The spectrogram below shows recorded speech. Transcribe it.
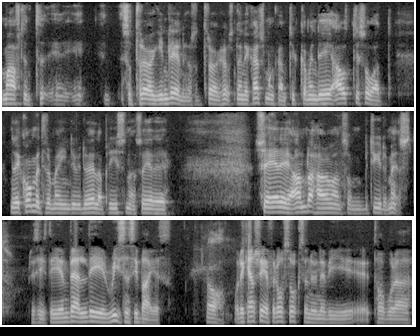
man haft en så trög inledning och så trög höst. Nej, det kanske man kan tycka, men det är alltid så att när det kommer till de här individuella priserna så är det, så är det andra halvan som betyder mest. Precis, det är en väldig recency bias. Ja. Och det kanske är för oss också nu när vi eh, tar våra...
